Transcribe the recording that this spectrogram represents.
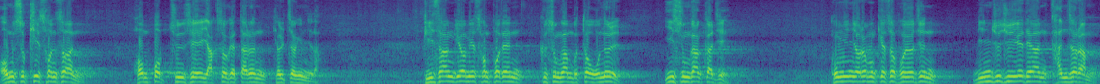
엄숙히 선서한 헌법 준수의 약속에 따른 결정입니다. 비상계엄이 선포된 그 순간부터 오늘 이 순간까지 국민 여러분께서 보여준 민주주의에 대한 간절함,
